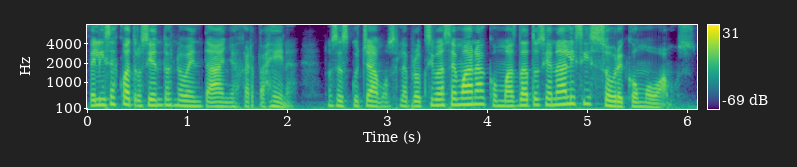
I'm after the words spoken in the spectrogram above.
Felices 490 años, Cartagena. Nos escuchamos la próxima semana con más datos y análisis sobre cómo vamos.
